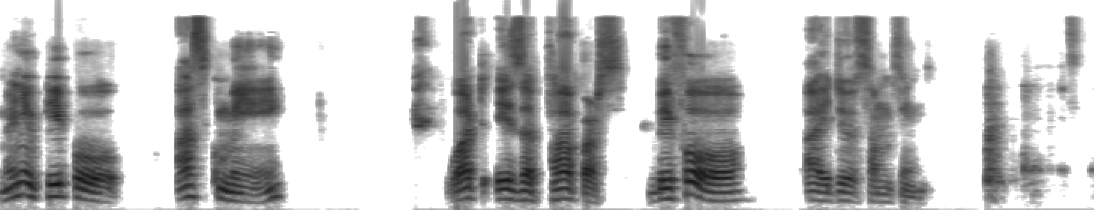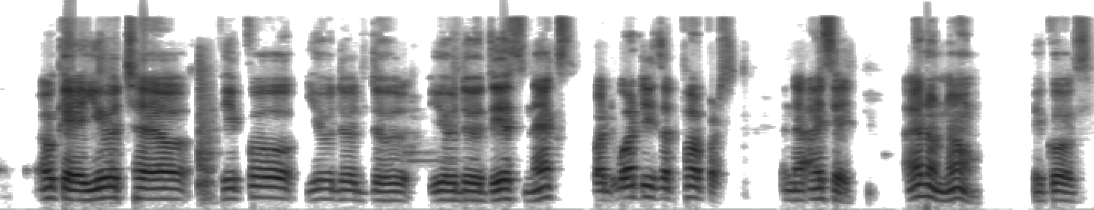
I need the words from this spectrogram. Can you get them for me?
many people ask me what is the purpose before i do something okay, you tell people you do, do you do this next, but what is the purpose? And I say, I don't know, because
